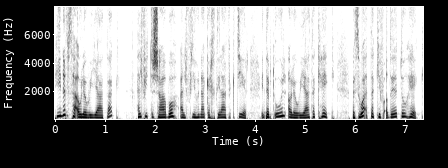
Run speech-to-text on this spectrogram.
هي نفسها أولوياتك هل في تشابه؟ هل في هناك اختلاف كتير؟ انت بتقول أولوياتك هيك بس وقتك كيف قضيته هيك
